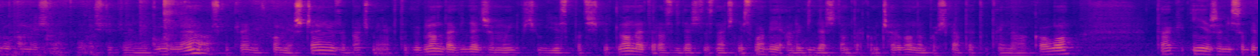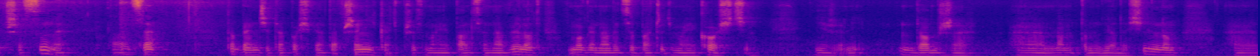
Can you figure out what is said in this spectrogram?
Uruchomię światło oświetlenie górne, oświetlenie w pomieszczeniu. Zobaczmy jak to wygląda. Widać, że mój kciuk jest podświetlony. Teraz widać to znacznie słabiej, ale widać tą taką czerwoną poświatę tutaj naokoło. Tak? I jeżeli sobie przesunę palce, to będzie ta poświata przenikać przez moje palce na wylot. Mogę nawet zobaczyć moje kości. Jeżeli dobrze e, mam tą diodę silną, e,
